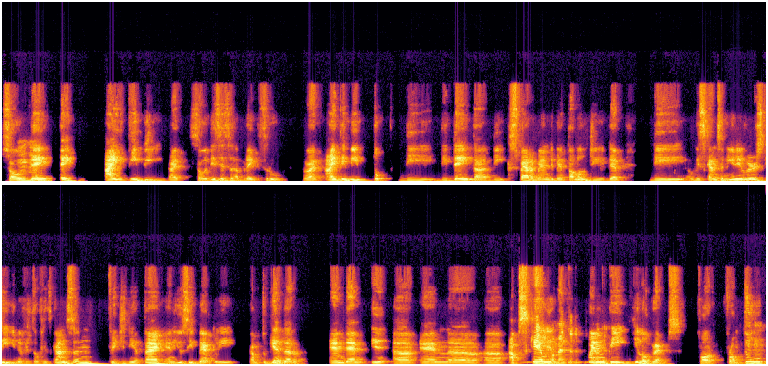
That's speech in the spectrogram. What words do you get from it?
So mm -hmm. they take ITB, right? So this is a breakthrough, right? ITB took the the data, the experiment, the methodology that the Wisconsin University, University of Wisconsin, Virginia Tech, and UC Berkeley come together and then uh, and uh, uh, upscale it 20 kilograms for from 2 mm-hmm.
